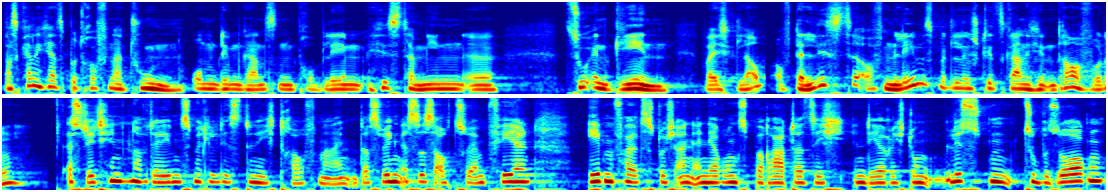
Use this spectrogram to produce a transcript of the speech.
Was kann ich als Betroffener tun, um dem ganzen Problem Histamin äh, zu entgehen? Weil ich glaube, auf der Liste, auf dem Lebensmittel steht es gar nicht hinten drauf, oder? Es steht hinten auf der Lebensmittelliste nicht drauf, nein. Deswegen ist es auch zu empfehlen, ebenfalls durch einen Ernährungsberater sich in der Richtung Listen zu besorgen,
